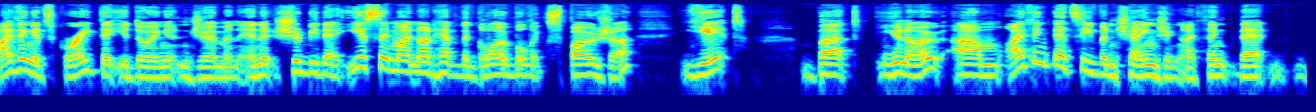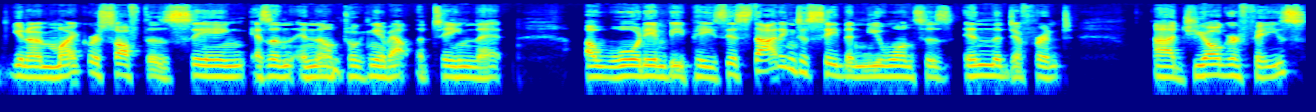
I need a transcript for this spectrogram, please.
I think it's great that you're doing it in German, and it should be that. Yes, they might not have the global exposure yet, but you know, um, I think that's even changing. I think that you know Microsoft is seeing as an, and I'm talking about the team that award MVPs. They're starting to see the nuances in the different uh, geographies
